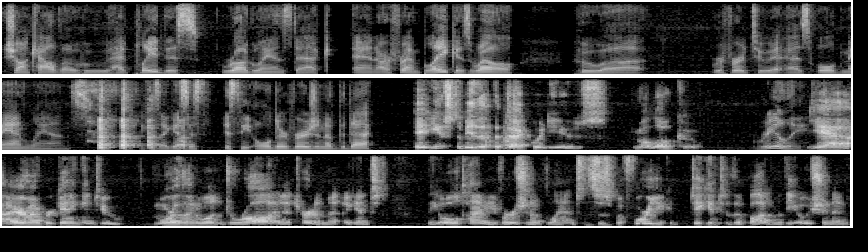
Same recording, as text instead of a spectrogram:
Sean Calvo who had played this Rug Lands deck, and our friend Blake as well, who uh, referred to it as Old Man Lands because I guess it's it's the older version of the deck. It used to be that the deck would use Meloku. Really? Yeah, I remember getting into more than one draw in a tournament against the old timey version of lands. This is before you could dig into the bottom of the ocean and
